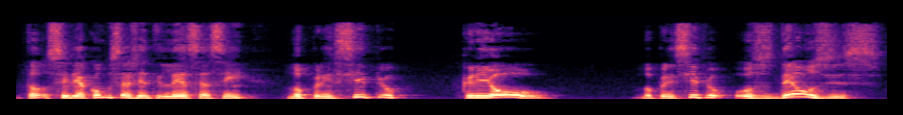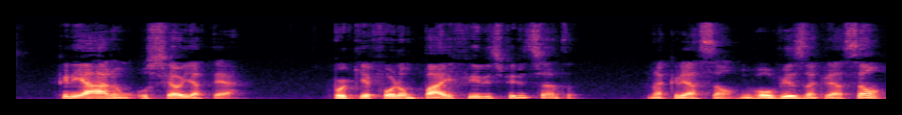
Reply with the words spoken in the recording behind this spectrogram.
Então seria como se a gente lesse assim: no princípio criou, no princípio os deuses criaram o céu e a terra. Porque foram Pai, Filho e Espírito Santo na criação, envolvidos na criação.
